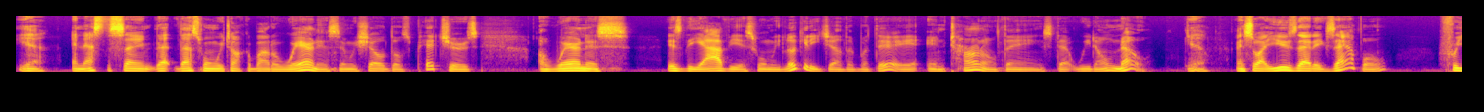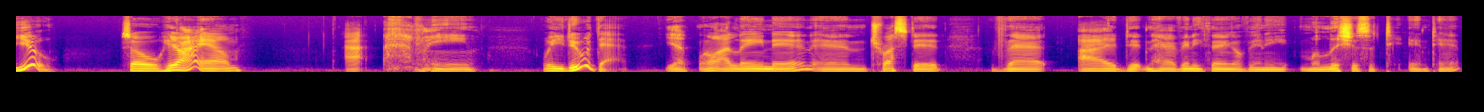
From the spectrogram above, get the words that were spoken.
Yeah. And that's the same that that's when we talk about awareness and we showed those pictures. Awareness is the obvious when we look at each other, but there are internal things that we don't know. Yeah. And so I use that example for you. So here I am. I, I mean, what do you do with that? Yeah. Well, I leaned in and trusted that I didn't have anything of any malicious int- intent.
